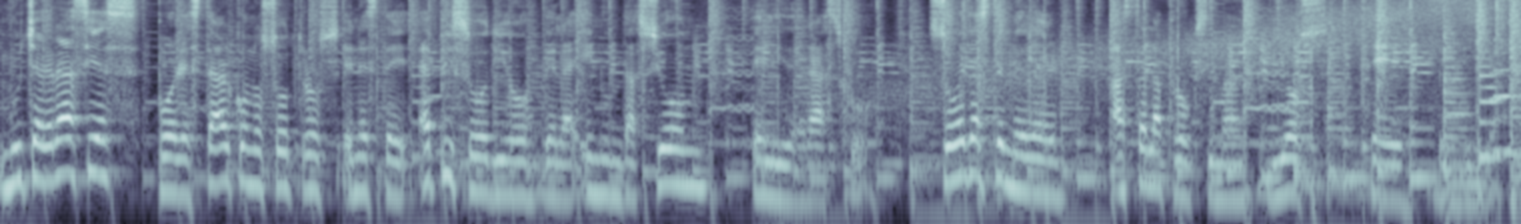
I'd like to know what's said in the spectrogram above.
Muchas gracias por estar con nosotros en este episodio de la inundación de liderazgo. Soy. Hasta la próxima. Dios te bendiga.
